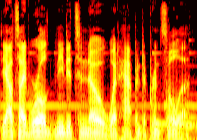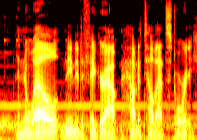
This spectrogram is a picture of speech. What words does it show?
The outside world needed to know what happened to Prinsola, and Noelle needed to figure out how to tell that story.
